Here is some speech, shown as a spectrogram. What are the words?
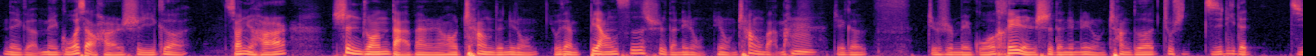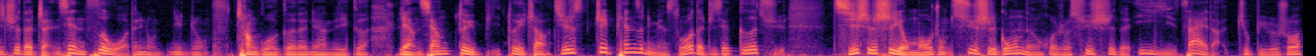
那个美国小孩是一个小女孩。盛装打扮，然后唱的那种有点碧昂斯式的那种那种唱法嘛，嗯，这个就是美国黑人式的那那种唱歌，就是极力的、极致的展现自我的那种那种唱国歌的那样的一个两相对比对照。其实这片子里面所有的这些歌曲，其实是有某种叙事功能或者叙事的意义在的。就比如说。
